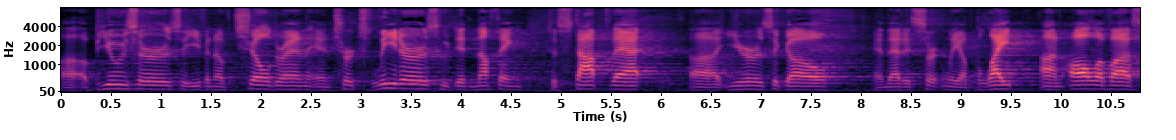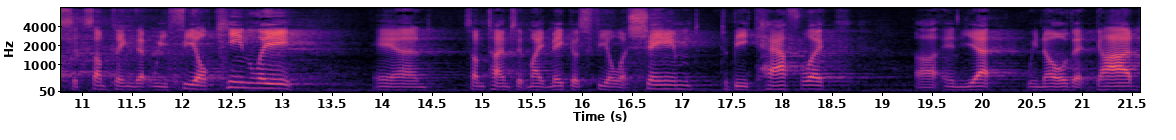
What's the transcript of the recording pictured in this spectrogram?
uh, abusers, even of children, and church leaders who did nothing to stop that uh, years ago, and that is certainly a blight on all of us. It's something that we feel keenly, and sometimes it might make us feel ashamed to be Catholic, uh, and yet we know that God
